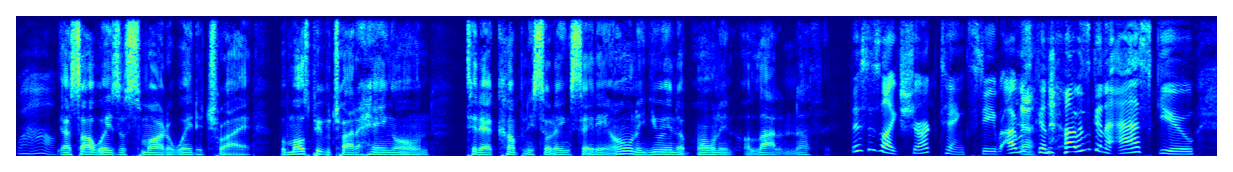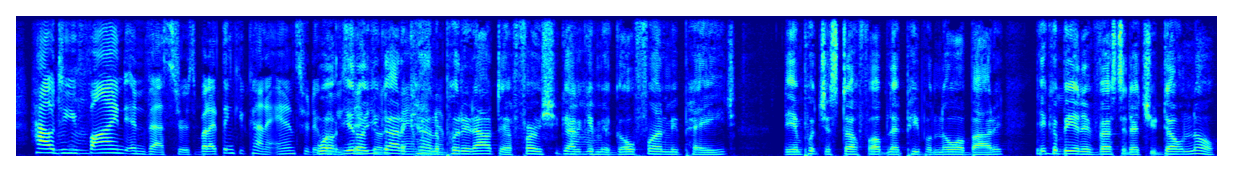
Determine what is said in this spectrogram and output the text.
wow. That's always a smarter way to try it. But most people try to hang on to their company so they can say they own it. You end up owning a lot of nothing. This is like Shark Tank, Steve. I was Yeah. gonna I was gonna ask you how do you find investors, but I think you kind of answered it. Well, when you, know, said you go got to kind of put it out there first. You got to give Uh-huh. me a GoFundMe page, then put your stuff up, let people know about it. It could be an investor that you don't know.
